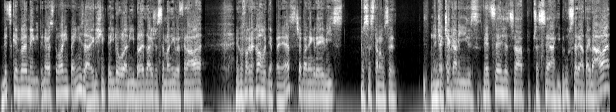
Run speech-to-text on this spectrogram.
vždycky byly nejlíp investované peníze, i když některý dovolený byly tak, že jsem na nich ve finále jako fakt nechal hodně peněz, třeba někdy víc, prostě stanou se nečekaný věci, že třeba přesně nějaký průsery a tak dále,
